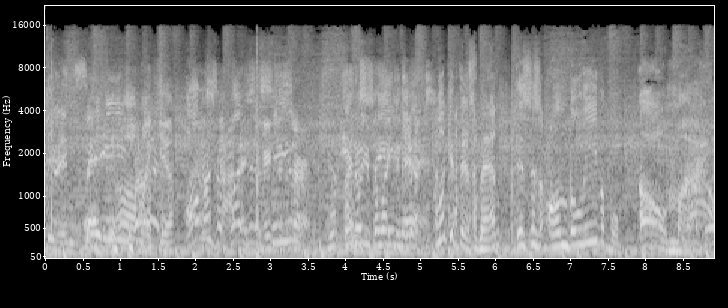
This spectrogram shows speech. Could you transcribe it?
you're insane. Oh my brother. God. Always a pleasure to see you. You I know you from like Look at this, man. This is unbelievable. Oh my.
